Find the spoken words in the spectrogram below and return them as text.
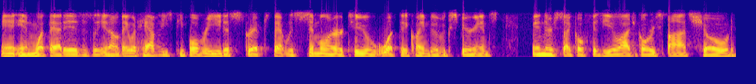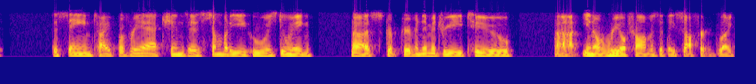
And, and what that is is that you know they would have these people read a script that was similar to what they claimed to have experienced, and their psychophysiological response showed the same type of reactions as somebody who was doing uh, script-driven imagery to, uh, you know, real traumas that they suffered, like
